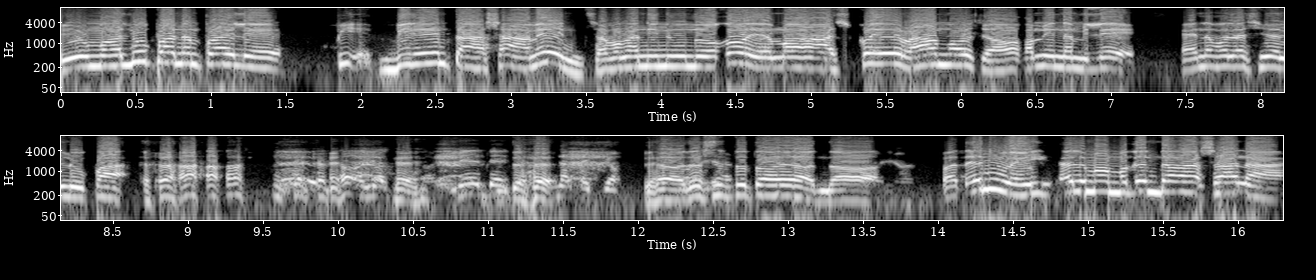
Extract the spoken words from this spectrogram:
Yung mga lupa ng praile, pi- binenta sa amin, sa mga ninuno ko, yung mga Asque, Ramos, oh, kami namili. Eh, nawala sila lupa. Yeah, that's the totoo yun. No. But anyway, alam mo, maganda nga sana,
